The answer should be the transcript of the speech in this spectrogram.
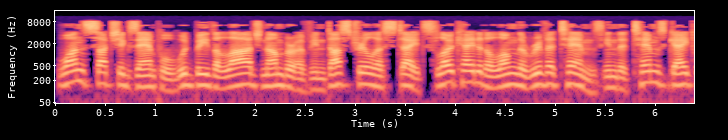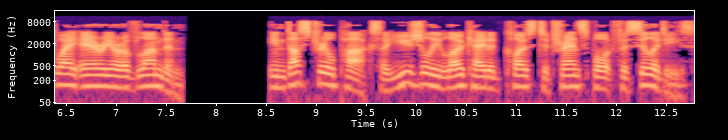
One such example would be the large number of industrial estates located along the River Thames in the Thames Gateway area of London. Industrial parks are usually located close to transport facilities,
